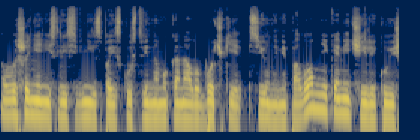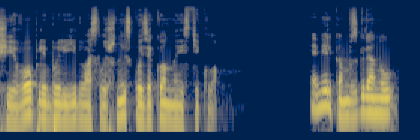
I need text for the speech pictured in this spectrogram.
В вышине неслись вниз по искусственному каналу бочки с юными паломниками, чьи ликующие вопли были едва слышны сквозь оконное стекло. Я мельком взглянул...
